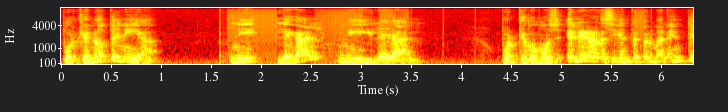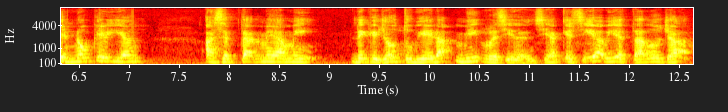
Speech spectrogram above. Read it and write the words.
porque no tenía ni legal ni ilegal, porque como él era residente permanente no querían aceptarme a mí de que yo tuviera mi residencia, que sí había estado ya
